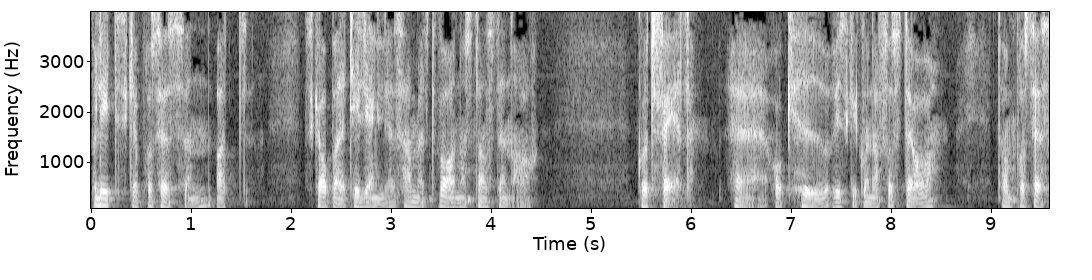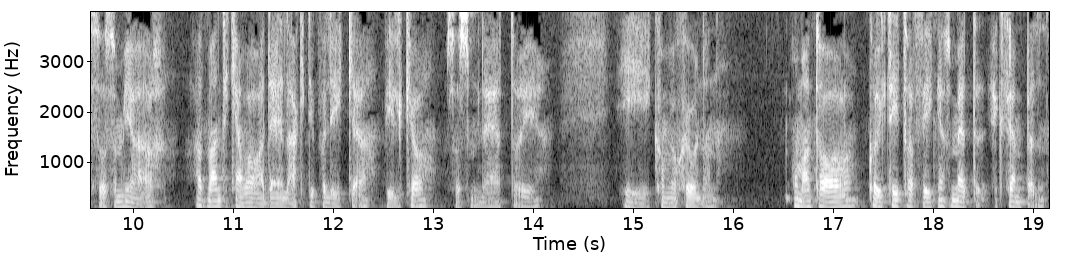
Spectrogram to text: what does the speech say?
politiska processen att skapa det tillgängliga samhället, var någonstans den har gått fel. Eh, och hur vi ska kunna förstå de processer som gör att man inte kan vara delaktig på lika villkor, så som det heter i, i konventionen. Om man tar kollektivtrafiken som ett exempel,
